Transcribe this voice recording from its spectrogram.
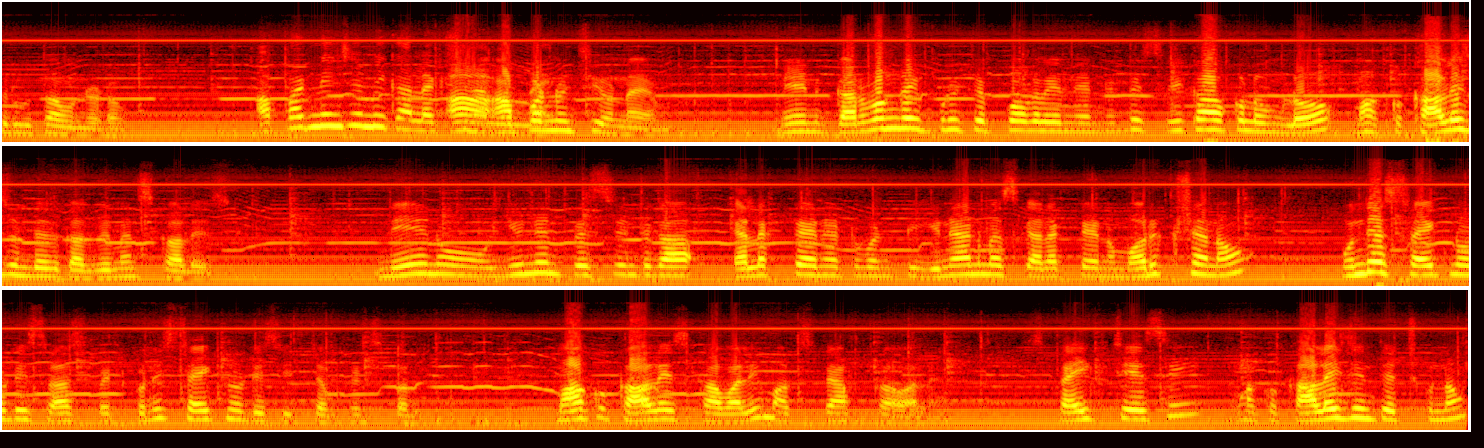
తిరుగుతూ ఉండడం. అప్పటి నుంచి మీకు అప్పటి నుంచి ఉన్నాయమ్మ. నేను గర్వంగా ఇప్పుడు చెప్పుకోగలిగింది ఏంటంటే శ్రీకాకుళంలో మాకు కాలేజ్ ఉండేది కాదు విమెన్స్ కాలేజ్. నేను యూనియన్ ప్రెసిడెంట్గా ఎలక్ట్ అయినటువంటి యునానిమస్గా ఎలక్ట్ అయిన మరుక్షణం ముందే స్ట్రైక్ నోటీస్ రాసి పెట్టుకుని స్ట్రైక్ నోటీస్ ఇచ్చాం ప్రిన్సిపల్ మాకు కాలేజ్ కావాలి మాకు స్టాఫ్ కావాలి. స్ట్రైక్ చేసి మాకు కాలేజీని తెచ్చుకున్నాం.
